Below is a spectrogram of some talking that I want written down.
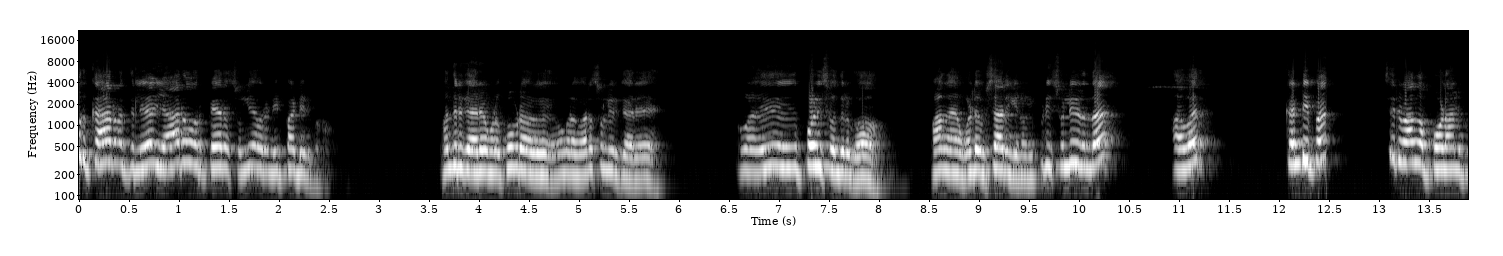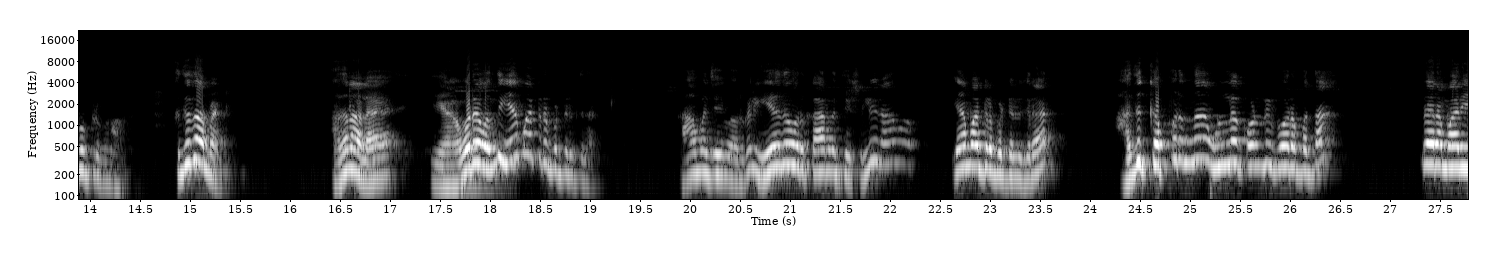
ஒரு காரணத்திலேயோ யாரோ ஒரு பேரை சொல்லி அவரை நிப்பாட்டி இருக்கணும் வந்திருக்காரு உங்களை கூப்பிட உங்களை வர சொல்லியிருக்காரு. இது இது போலீஸ் வந்திருக்கோம். வாங்க உங்கள்ட்ட விசாரிக்கணும். இப்படி சொல்லியிருந்தா அவர் கண்டிப்பாக சரி வாங்க போகலான்னு கூப்பிட்டுருக்கணும். அதுதான் மேட்ரு அதனால் அவரை வந்து ஏமாற்றப்பட்டிருக்கிறார். ராமஜெயம் அவர்கள் ஏதோ ஒரு காரணத்தை சொல்லி ராம ஏமாற்றப்பட்டிருக்கிறார். அதுக்கப்புறம் தான் உள்ளே கொண்டு போகிறப்ப தான் வேற மாதிரி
